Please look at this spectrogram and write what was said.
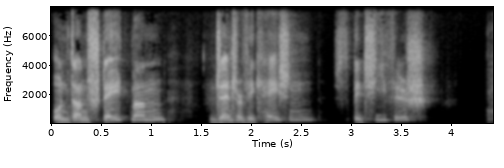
Und dann stellt man Gentrification spezifisch.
